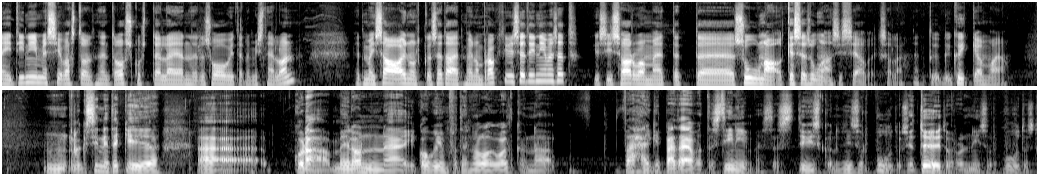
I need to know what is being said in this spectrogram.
neid inimesi vastavalt nendele oskustele ja nendele soovidele, mis neil on et me ei saa ainult ka seda, et meil on praktilised inimesed ja siis arvame, et, et äh, suuna, kes see suuna siis seab, eks ole, et kõike on vaja. Mm, aga siin ei teki äh,, kuna meil on äh, kogu infotehnoloogia valdkonna vähegi pädevatest inimestest ühiskonnas nii suur puudus ja tööturul nii suur puudus.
